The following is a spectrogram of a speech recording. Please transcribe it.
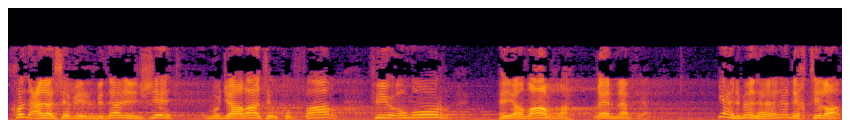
خذ على سبيل المثال إن شئت مجاراة الكفار في أمور هي ضارة غير نافعة. يعني مثلا الاختلاط.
